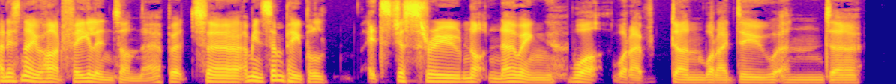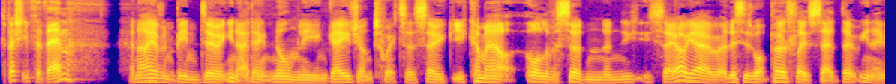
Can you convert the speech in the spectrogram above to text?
and there's no hard feelings on there. But uh, I mean, some people, it's just through not knowing what what I've done, what I do, and uh, Especially for them. and I haven't been doing, you know, I don't normally engage on Twitter. So you come out all of a sudden and you, you say, oh, yeah, this is what Purslow said. That, you know,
